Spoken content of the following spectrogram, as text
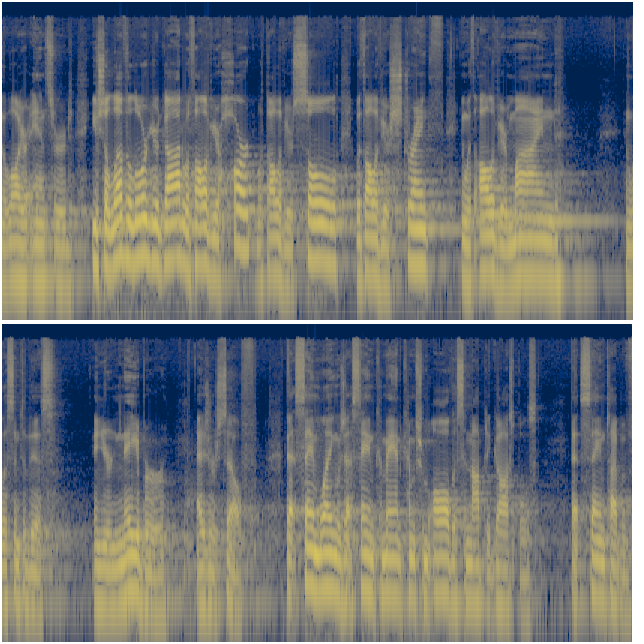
And the lawyer answered, You shall love the Lord your God with all of your heart, with all of your soul, with all of your strength, and with all of your mind. And listen to this and your neighbor as yourself. That same language, that same command comes from all the synoptic gospels. That same type of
